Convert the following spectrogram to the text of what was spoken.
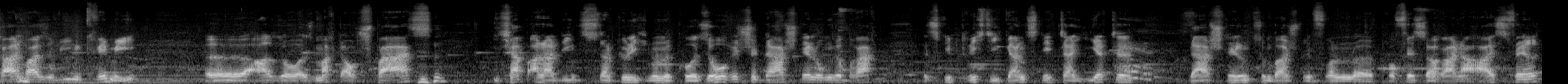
teilweise wie ein Krimi. Äh, also es macht auch Spaß. Ich habe allerdings natürlich nur eine kursorische Darstellung gebracht. Es gibt richtig ganz detaillierte Darstellungen, zum Beispiel von äh, Professor Rainer Eisfeld,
